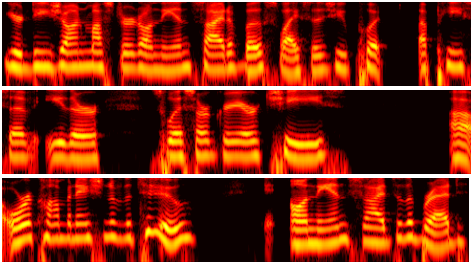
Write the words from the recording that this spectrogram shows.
your Dijon mustard on the inside of both slices, you put a piece of either Swiss or Gruyere cheese, uh, or a combination of the two on the insides of the bread,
